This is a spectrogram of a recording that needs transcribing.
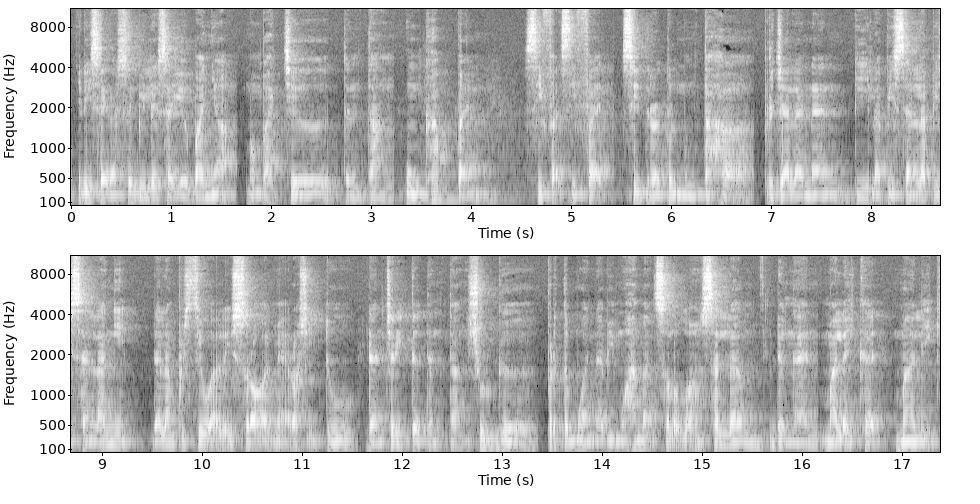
Jadi saya rasa bila saya banyak membaca tentang ungkapan sifat-sifat sidratul muntaha perjalanan di lapisan-lapisan langit dalam peristiwa al-Isra al-Mi'raj itu dan cerita tentang syurga pertemuan Nabi Muhammad sallallahu alaihi wasallam dengan malaikat Malik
